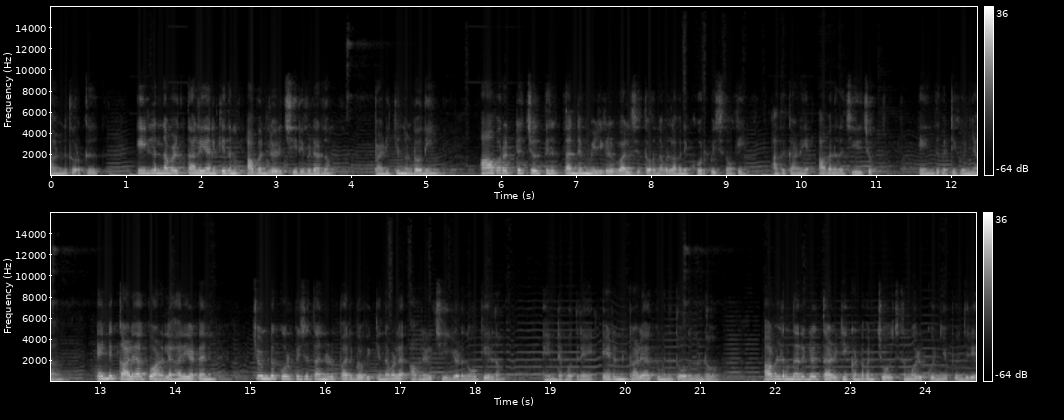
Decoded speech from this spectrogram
കണ്ണു തുറക്ക്. ഇല്ലെന്നവൾ തലയനക്കിയതും അവനിലൊരു ചിരി വിടർന്നു. പഠിക്കുന്നുണ്ടോ നീ? ആ ഒരൊറ്റ ചോദ്യത്തിൽ തന്റെ മിഴികൾ വലിച്ചു തുറന്നവൾ അവനെ കുറിപ്പിച്ചു നോക്കി. അത് കാണി അവനൊന്ന് ചിരിച്ചു. എന്ത് പറ്റി കുഞ്ഞാ? എന്നെ കളിയാക്കുവാണല്ലേ ഹരിയേട്ടൻ? ചുണ്ട് കുറിപ്പിച്ച് തന്നോട് പരിഭവിക്കുന്നവളെ അവനൊരു ചിരിയോടെ നോക്കിയിരുന്നു. എന്റെ മുത്തിനെ ഏടൻ കളിയാക്കുമെന്ന് തോന്നുന്നുണ്ടോ? അവളുടെ നെറുകിൽ തഴുകിക്കൊണ്ടവൻ ചോദിച്ചതും ഒരു കുഞ്ഞു പുഞ്ചിരി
